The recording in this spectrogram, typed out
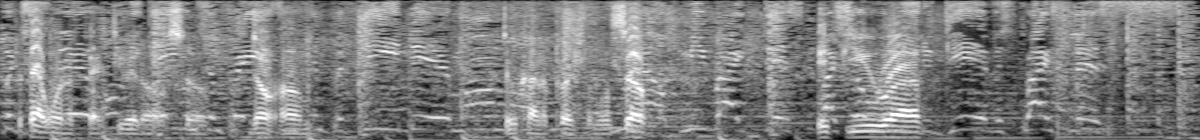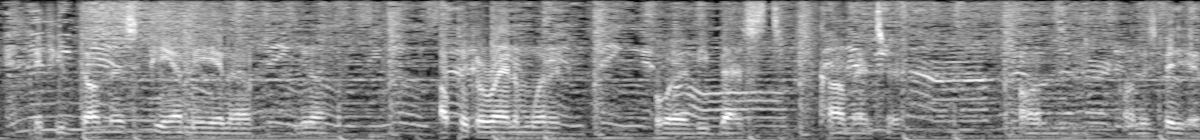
But that won't affect you at all, so don't um don't kind of personal. So if you uh, if you've done this, PM me and uh, you know I'll pick a random winner for the best commenter on on this video.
